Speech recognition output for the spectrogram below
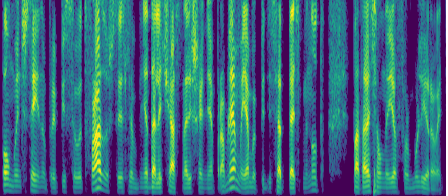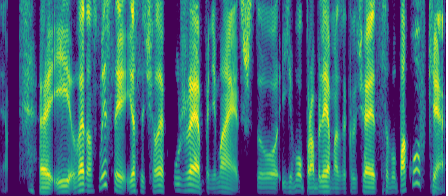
по-моему, Эйнштейну приписывают фразу, что если бы мне дали час на решение проблемы, я бы 55 минут потратил на ее формулирование. Э, и в этом смысле, если человек уже понимает, что его проблема заключается в упаковке,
